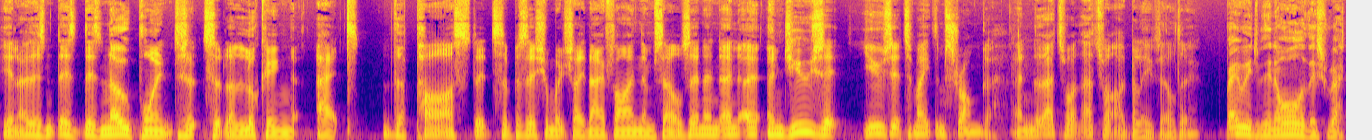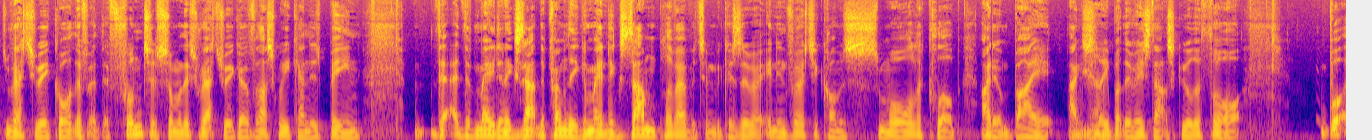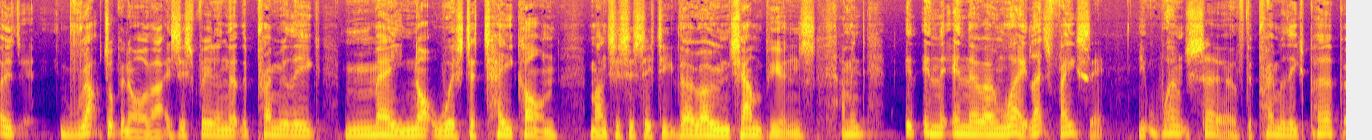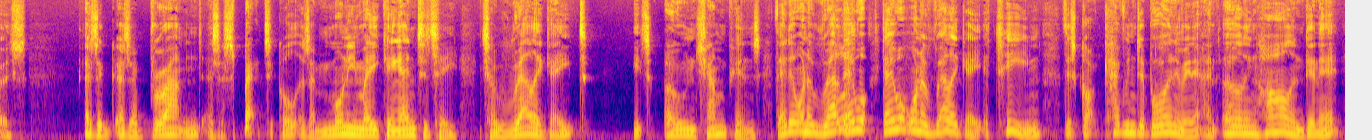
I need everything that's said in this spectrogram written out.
You know, there's there's there's no point to, sort of looking at the past. It's a position which they now find themselves in, and and and use it use it to make them stronger. And that's what that's what I believe they'll do buried within all of this rhetoric, or the, at the front of some of this rhetoric over the last weekend, has been that they've made an example. The Premier League have made an example of Everton because they're in inverted commas smaller club. I don't buy it actually, no. but there is that school of thought. But wrapped up in all of that is this feeling that the Premier League may not wish to take on Manchester City, their own champions. I mean, in the, in their own way. Let's face it, it won't serve the Premier League's purpose as a, as a brand, as a spectacle, as a money making entity to relegate its own champions. They don't want to rele- they, won't, they won't want to relegate a team that's got Kevin De Bruyne in it and Erling Haaland in it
